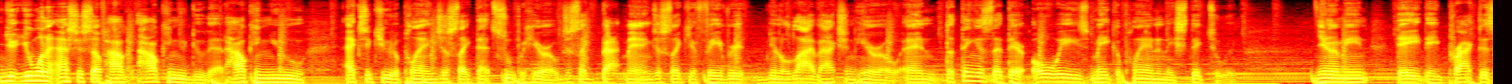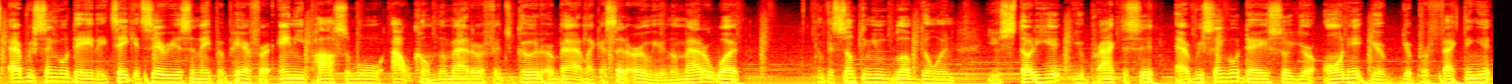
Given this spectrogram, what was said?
you you want to ask yourself how how can you do that? How can you execute a plan just like that superhero, just like Batman, just like your favorite, you know, live action hero. And the thing is that they always make a plan and they stick to it. You know what I mean? They they practice every single day. They take it serious and they prepare for any possible outcome, no matter if it's good or bad. Like I said earlier, no matter what, if it's something you love doing, you study it, you practice it every single day so you're on it, you're you're perfecting it,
